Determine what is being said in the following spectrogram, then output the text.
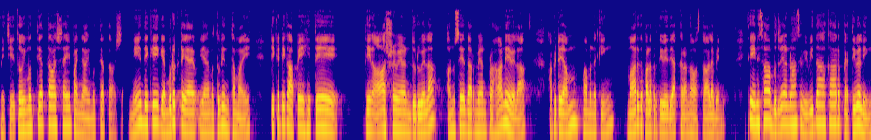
මේ චේතෝ විමුක්තියත් අවශ්‍යයි පඤ්ඤා විමුක්තියත් අවශ්‍යයි. මේ දෙකේ ගැඹුරකට යෑම තුළින් තමයි ටික ටික අපේ හිතේ තියෙන ආශ්‍රවයන් දුර වෙලා අනුසය ධර්මයන් ප්‍රහාණය වෙලා අපිට යම් පමණකින් මාර්ගඵල ප්‍රතිවේදයක් කරන්න අවස්ථාව ලැබෙන්නේ. ඉතින් ඒ නිසා බුදුරජාණන් වහන්සේ විවිධාකාර පැතිවලින්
